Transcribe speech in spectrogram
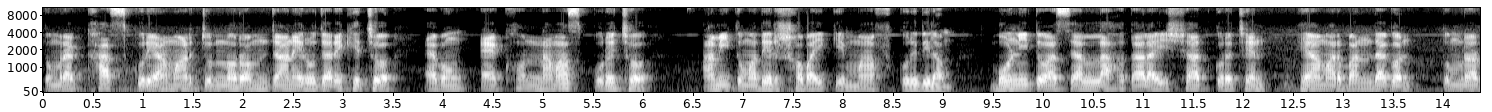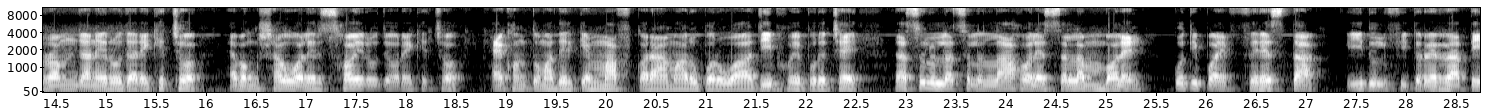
তোমরা খাস করে আমার জন্য রমজানে রোজা রেখেছ এবং এখন নামাজ পড়েছ। আমি তোমাদের সবাইকে মাফ করে দিলাম। বর্ণিত আছে, আল্লাহ তাআলা ইরশাদ করেছেন, হে আমার বান্দাগণ, তোমরা রমজানে রোজা রেখেছ এবং শাওয়ালের ছয় রোজাও রেখেছ। এখন তোমাদেরকে মাফ করা আমার উপর ওয়াজিব হয়ে পড়েছে। রাসূলুল্লাহ সাল্লাহ আলাইসাল্লাম বলেন, কতিপয় ফেরেস্তা ঈদ উল ফিতরের রাতে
